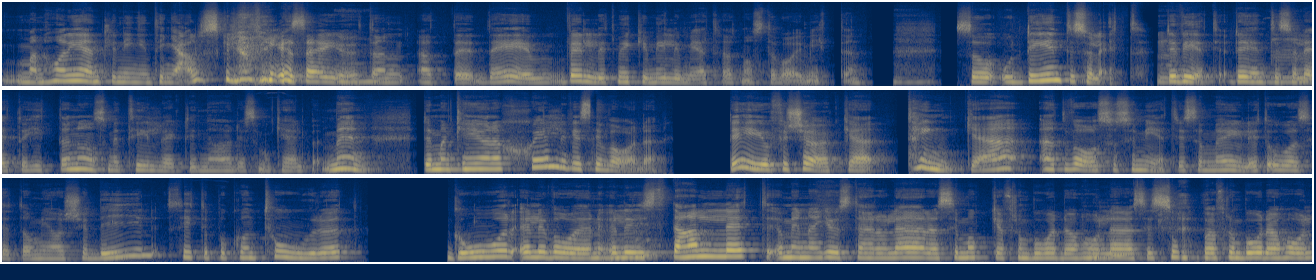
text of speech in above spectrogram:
man har egentligen ingenting alls skulle jag vilja säga. Mm. Utan att det, det är väldigt mycket millimeter att måste vara i mitten. Så, och det är inte så lätt, det Mm. vet jag. Det är inte så Mm. lätt att hitta någon som är tillräckligt nördig som kan hjälpa. Men det man kan göra själv i sin vardag, det är ju att försöka tänka att vara så symmetrisk som möjligt oavsett om jag kör bil, sitter på kontoret, går eller, var jag, eller i stallet. Jag menar just det här att lära sig mocka från båda håll, lära sig sopa från båda håll.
